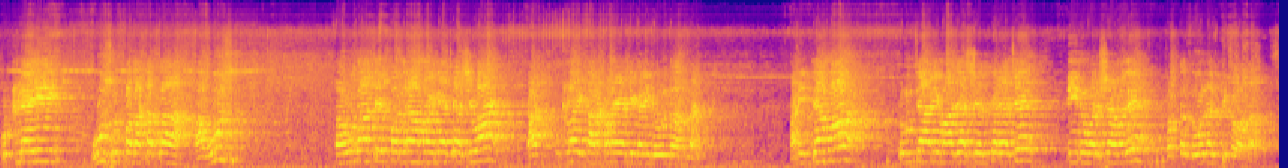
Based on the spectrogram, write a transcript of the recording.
कुठल्याही ऊस उत्पादकाचा हा ऊस चौदा ते पंधरा महिन्याच्या शिवाय कुठलाही कारखाना या ठिकाणी घेऊन जात नाही. आणि त्यामुळं तुमच्या आणि माझ्या शेतकऱ्याचे तीन वर्षामध्ये फक्त दोनच पिकं होतात.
